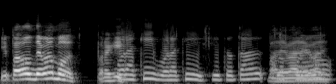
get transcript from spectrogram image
¿Y para dónde vamos? Por aquí. Por aquí, por aquí, sí, total. Vale, vale, vale. podemos-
